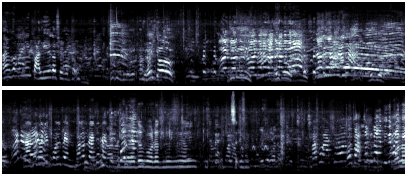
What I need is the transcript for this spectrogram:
আমি পালিয়ে গেছো কোথাও। এই তো রাধে রাধে। বলবেন বলুন রাধে রাধে বাবু আসো। ও বাচ্চাগুলো দিদি বলো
